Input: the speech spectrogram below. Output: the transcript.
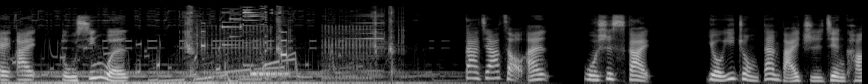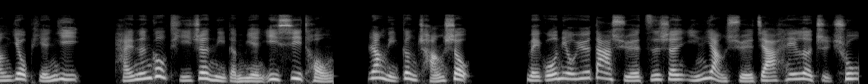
AI 读新闻，大家早安，我是 Sky。有一种蛋白质健康又便宜，还能够提振你的免疫系统，让你更长寿。美国纽约大学资深营养学家黑勒指出，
